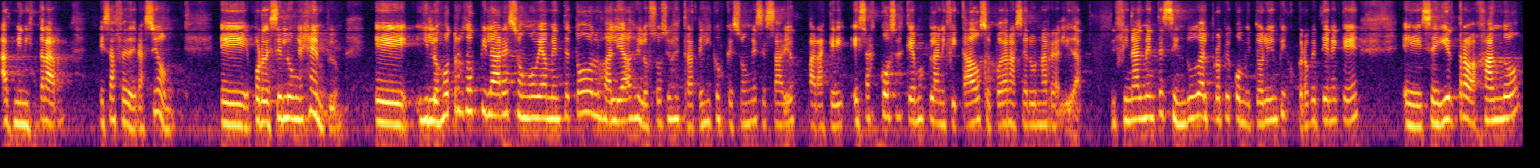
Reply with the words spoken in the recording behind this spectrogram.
administrar esa federación. Eh, por decirle un ejemplo, Eh, y los otros dos pilares son obviamente todos los aliados y los socios estratégicos que son necesarios para que esas cosas que hemos planificado se puedan hacer una realidad. Y finalmente, sin duda, el propio Comité Olímpico creo que tiene que eh, seguir trabajando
